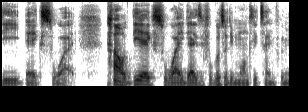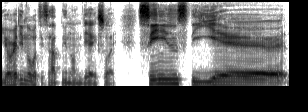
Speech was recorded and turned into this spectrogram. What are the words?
dxy now dxy guys if we go to the monthly time frame you already know what is happening on dxy since the year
